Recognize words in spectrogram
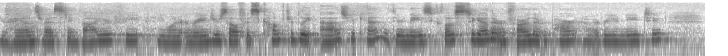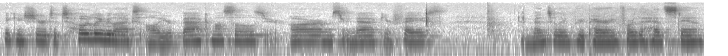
Your hands resting by your feet. You want to arrange yourself as comfortably as you can with your knees close together or farther apart, however you need to. Making sure to totally relax all your back muscles, your arms, your neck, your face, and mentally preparing for the headstand.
